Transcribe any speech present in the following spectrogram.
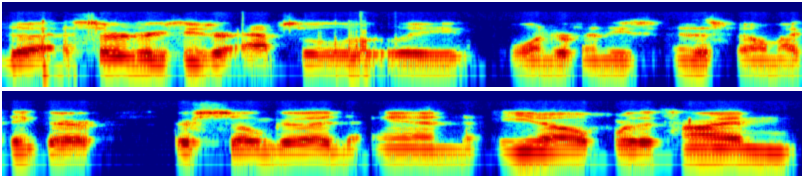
the surgery scenes are absolutely wonderful in these in this film. I think they're they're so good and you know, for the time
